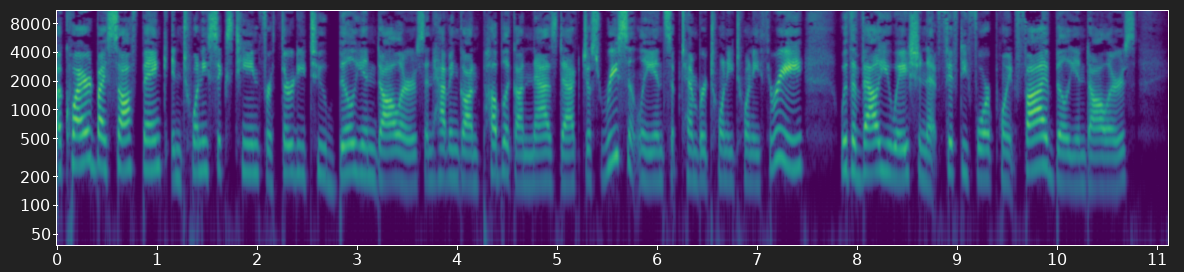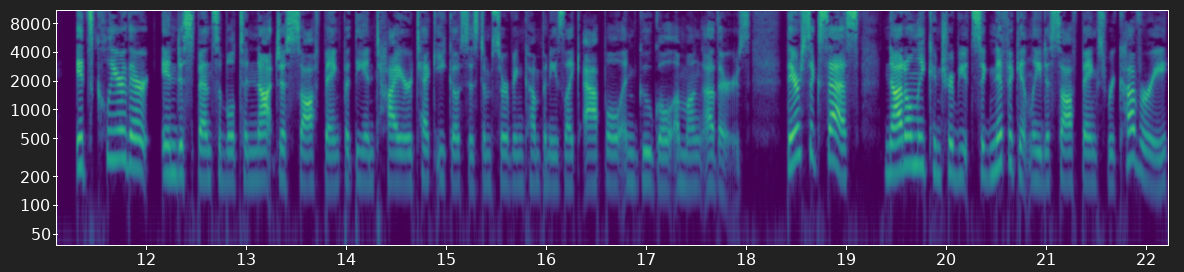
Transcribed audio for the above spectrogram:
Acquired by SoftBank in 2016 for $32 billion and having gone public on NASDAQ just recently in September 2023 with a valuation at $54.5 billion, it's clear they're indispensable to not just SoftBank, but the entire tech ecosystem serving companies like Apple and Google, among others. Their success not only contributes significantly to SoftBank's recovery,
